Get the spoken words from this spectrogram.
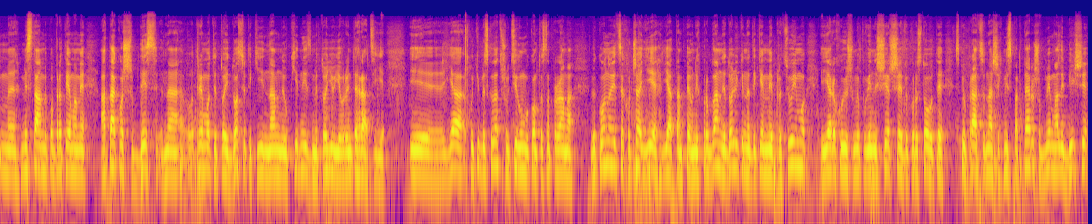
ми- містами, побратимами, а також десь отримати той досвід, який нам необхідний з метою євроінтеграції. І я хотів би сказати, що в цілому комплексна програма виконується, хоча є ряд там певних проблем, недоліків, над якими ми працюємо. І я рахую, що ми повинні ширше використовувати співпрацю наших міст-партнерів, щоб ми мали більше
